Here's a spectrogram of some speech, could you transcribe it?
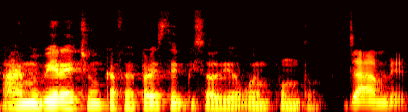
Ay, me hubiera hecho un café para este episodio, buen punto. Damn it.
